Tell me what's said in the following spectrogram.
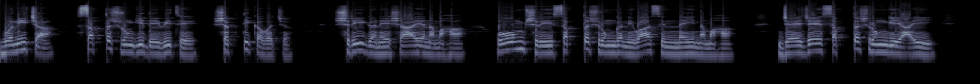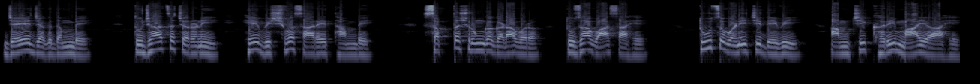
वणीच्या सप्तशृंगी देवीचे शक्ती कवच. श्री गणेशाय नमहा ओम श्री सप्तशृंग निवासिन्नै नमहा जय जय सप्तशृंगी आई जय जगदंबे. तुझ्याच चरणी हे विश्व सारे थांबे. सप्तशृंग गडावर तुझा वास आहे. तूच वणीची देवी आमची खरी माय आहे.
